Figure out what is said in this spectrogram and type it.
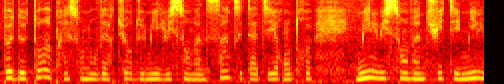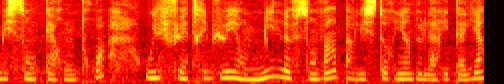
peu de temps après son ouverture de 1825, c'est-à-dire entre 1828 et 1843, où il fut attribué en 1920 par l'historien de l'art italien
